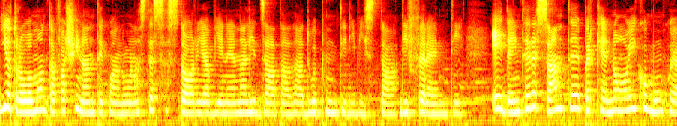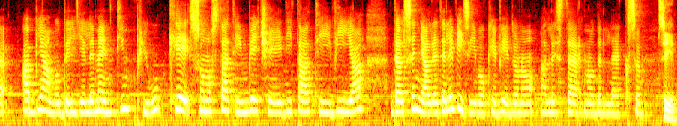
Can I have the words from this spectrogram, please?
io trovo molto affascinante quando una stessa storia viene analizzata da due punti di vista differenti ed è interessante perché noi comunque abbiamo degli elementi in più che sono stati invece editati via dal segnale televisivo che vedono all'esterno dell'ex. Sì,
